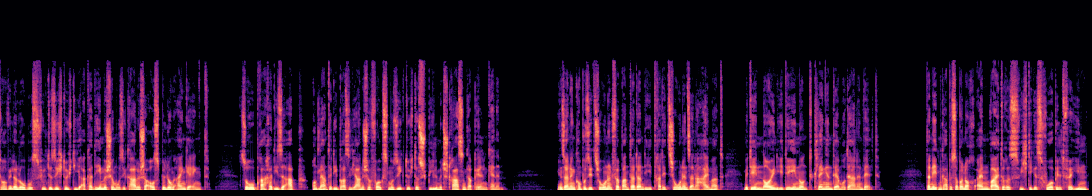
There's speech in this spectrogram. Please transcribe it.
Heitor Villa-Lobos fühlte sich durch die akademische musikalische Ausbildung eingeengt. So brach er diese ab und lernte die brasilianische Volksmusik durch das Spiel mit Straßenkapellen kennen. In seinen Kompositionen verband er dann die Traditionen seiner Heimat mit den neuen Ideen und Klängen der modernen Welt. Daneben gab es aber noch ein weiteres wichtiges Vorbild für ihn,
